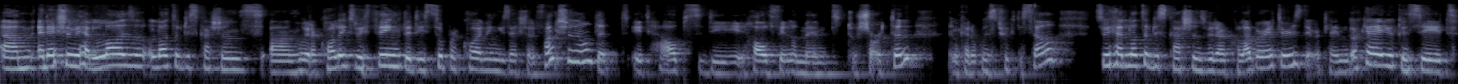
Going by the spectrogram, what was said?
Um, and actually, we had lots of, lots of discussions um, with our colleagues. We think that this supercoiling is actually functional, that it helps the whole filament to shorten and kind of constrict the cell. So we had lots of discussions with our collaborators. They were claiming, okay, you can see it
